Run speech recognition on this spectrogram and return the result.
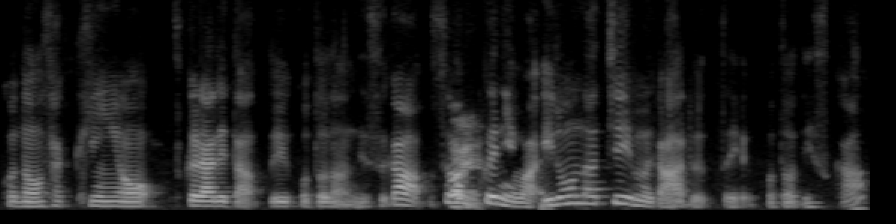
この作品を作られたということなんですが、スワックにはいろんなチームがあるということですか？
